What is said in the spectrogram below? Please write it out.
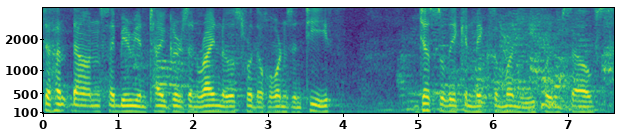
to hunt down Siberian tigers and rhinos for the horns and teeth, just so they can make some money for themselves.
